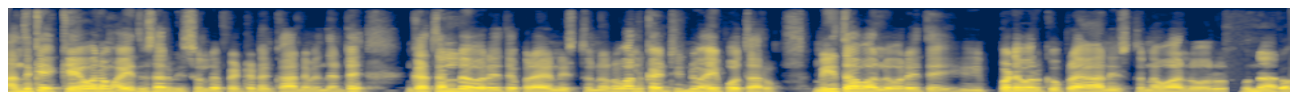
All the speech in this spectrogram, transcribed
అందుకే కేవలం ఐదు సర్వీసుల్లో పెట్టడం కారణం ఏంటంటే గతంలో ఎవరైతే ప్రయాణిస్తున్నారో వాళ్ళు కంటిన్యూ అయిపోతారు. మిగతా వాళ్ళు ఎవరైతే ఇప్పటి వరకు ప్రయాణిస్తున్న వాళ్ళు ఎవరు ఉన్నారో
